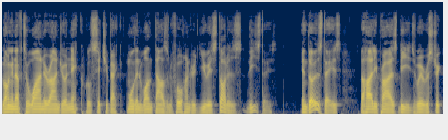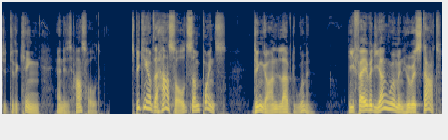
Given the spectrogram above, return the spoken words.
long enough to wind around your neck, will set you back more than 1,400 US dollars these days. In those days, the highly prized beads were restricted to the king and his household. Speaking of the household, some points. Dingaan loved women. He favored young women who were stout,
